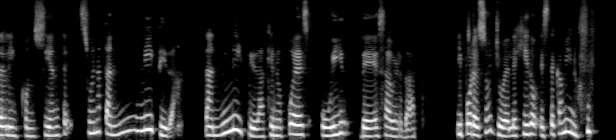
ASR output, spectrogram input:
del inconsciente suena tan nítida, tan nítida que no puedes huir de esa verdad. Y por eso yo he elegido este camino.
